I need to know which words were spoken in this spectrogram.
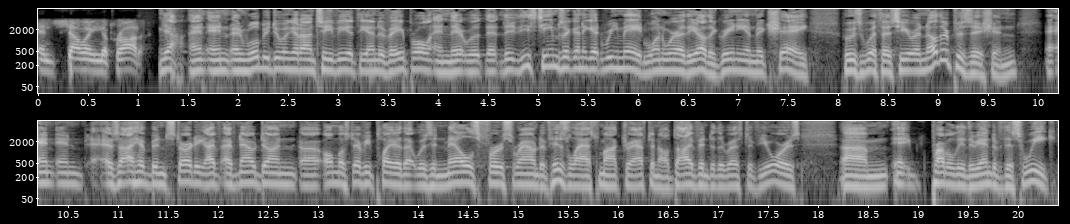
and selling the product. Yeah, and, and, and we'll be doing it on TV at the end of April, and there, these teams are going to get remade one way or the other. Greeny and McShay, who's with us here, another position, and and as I have been starting, I've, I've now done uh, almost every player that was in Mel's first round of his last mock draft, and I'll dive into the rest of yours um, eh, probably the end of this week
